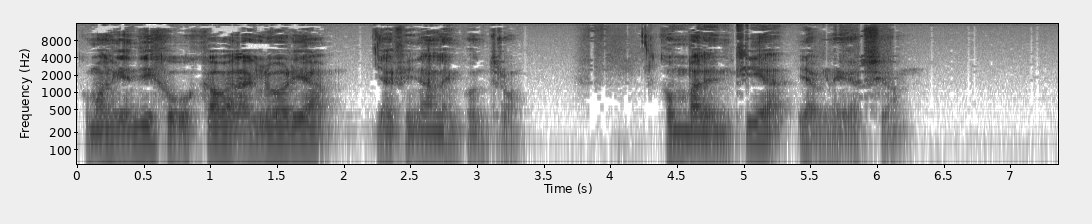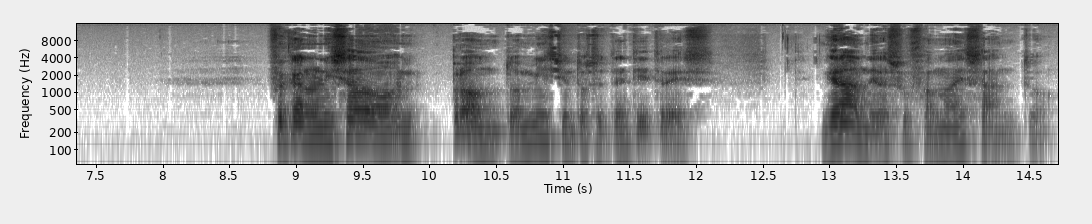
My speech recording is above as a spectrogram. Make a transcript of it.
Como alguien dijo, buscaba la gloria y al final la encontró, con valentía y abnegación. Fue canonizado pronto, en 1173. Grande era su fama de santo.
